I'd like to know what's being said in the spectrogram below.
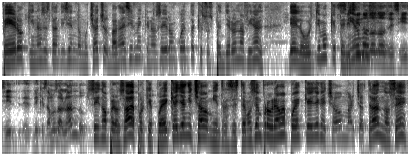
Pero aquí nos están diciendo, muchachos, van a decirme que no se dieron cuenta que suspendieron la final. De lo último que Sí, sí, teníamos. no, no, no, sí, sí, sí, ¿de, de qué estamos hablando? Sí, no, pero sabe, porque puede que hayan echado, mientras estemos en programa, pueden que hayan echado marcha atrás, no sé.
